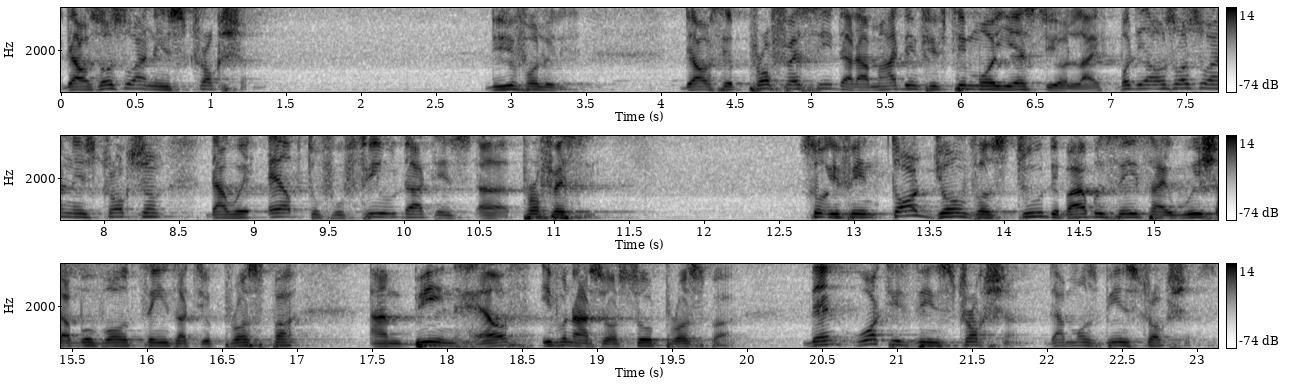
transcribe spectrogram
There was also an instruction. Do you follow this? There was a prophecy that I'm adding 15 more years to your life, but there was also an instruction that will help to fulfill that uh, prophecy. So, if in 3 John verse 2, the Bible says, I wish above all things that you prosper and be in health, even as your soul prosper, then what is the instruction? There must be instructions.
